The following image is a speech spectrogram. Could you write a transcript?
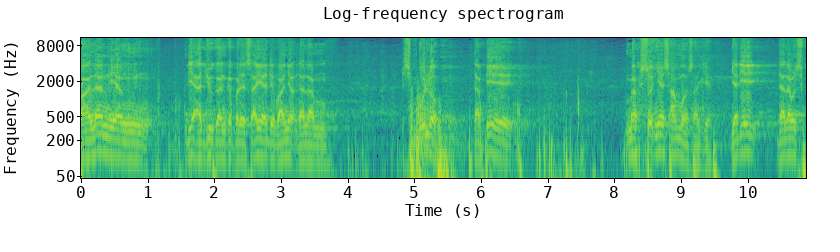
soalan yang diajukan kepada saya ada banyak dalam 10 tapi maksudnya sama saja. Jadi dalam 10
